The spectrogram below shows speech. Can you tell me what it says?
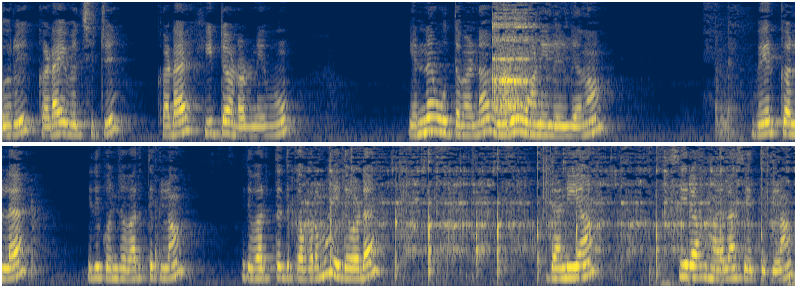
ஒரு கடாய் வச்சுட்டு கடாய் ஹீட் ஆனவுடனேவும் எண்ணெய் ஊற்ற வேண்டாம் வெறும் வானிலையில் தான் வேர்க்கடல இது கொஞ்சம் வறுத்துக்கலாம். இது வறுத்ததுக்கு அப்புறமா இதோட தனியா சீரகம் அதெல்லாம் சேர்த்துக்கலாம்.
